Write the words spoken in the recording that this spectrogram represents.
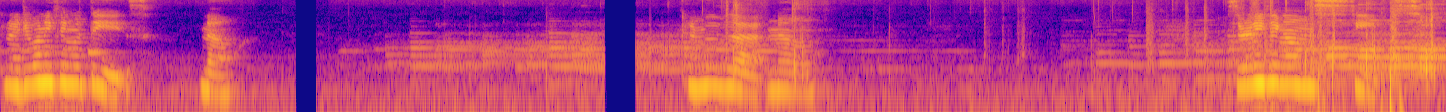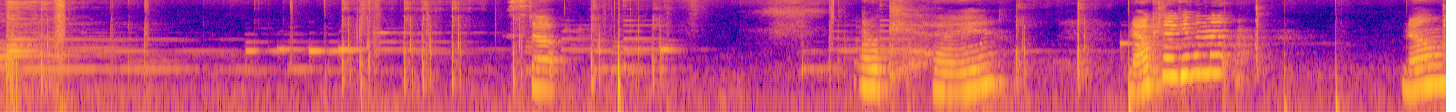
Can I do anything with these? No. Can I move that? No. Is there anything on the seats? Stop. Okay. Now can I give him it? No.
